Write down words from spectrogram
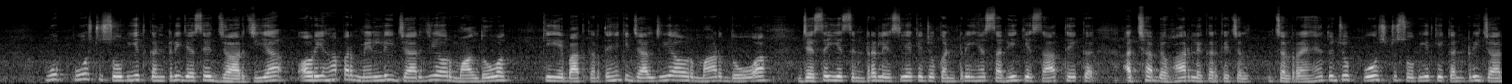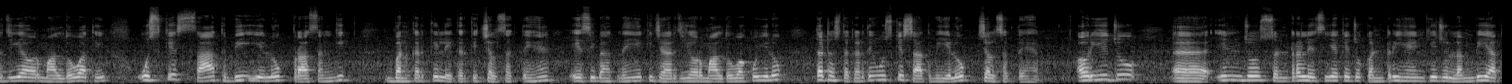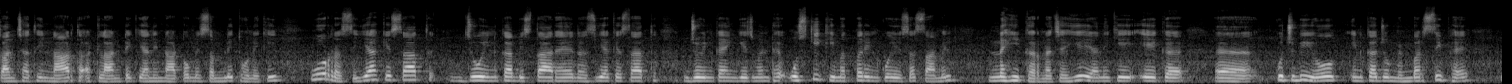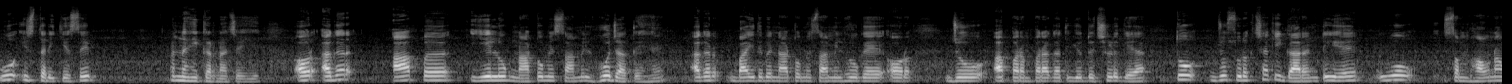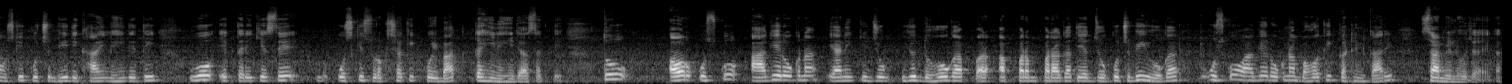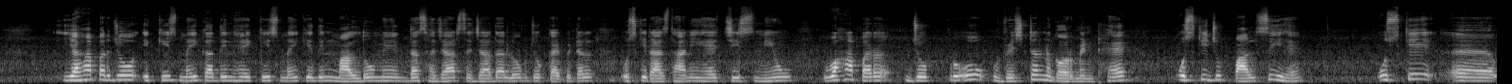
वो पोस्ट सोवियत कंट्री जैसे जॉर्जिया और यहाँ पर मेनली जॉर्जिया और मालदोवा की ये बात करते हैं कि जालजिया और मारदोवा जैसे ये सेंट्रल एशिया के जो कंट्री हैं, सभी के साथ एक अच्छा व्यवहार लेकर के चल चल रहे हैं। तो जो पोस्ट सोवियत की कंट्री जार्जिया और मालदोवा थी, उसके साथ भी ये लोग प्रासंगिक बन करके लेकर के चल सकते हैं। ऐसी बात नहीं है कि जार्जिया और मालदोवा को ये लोग तटस्थ करते हैं, उसके साथ भी ये लोग चल सकते हैं। और ये जो इन जो सेंट्रल एशिया के जो कंट्री हैं इनकी जो लंबी आकांक्षा थी नॉर्थ अटलांटिक यानी नाटो में सम्मिलित होने की वो रसिया के साथ जो इनका विस्तार है रसिया के साथ जो इनका एंगेजमेंट है उसकी कीमत पर इनको ऐसा शामिल नहीं करना चाहिए। यानी कि एक आ, कुछ भी हो इनका जो मेंबरशिप है वो इस तरीके से नहीं करना चाहिए। और अगर आप ये लोग नाटो में शामिल हो जाते हैं अगर बाई द वे नाटो में शामिल हो गए और जो अपरंपरागत युद्ध छिड़ गया तो जो सुरक्षा की गारंटी है, वो संभावना उसकी कुछ भी दिखाई नहीं देती। वो एक तरीके से उसकी सुरक्षा की कोई बात कही नहीं जा सकती। तो और उसको आगे रोकना, यानी कि जो युद्ध होगा, पर अपरंपरागत या जो कुछ भी होगा तो उसको आगे रोकना बहुत ही कठिन कार्य शामिल हो जाएगा। यहाँ पर जो 21 मई का दिन है 21 मई के दिन मालदो में दस हज़ार से ज़्यादा लोग जो कैपिटल उसकी राजधानी है न्यू वहाँ पर जो प्रो वेस्टर्न गवर्नमेंट है, उसकी जो पॉलिसी है, उसके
